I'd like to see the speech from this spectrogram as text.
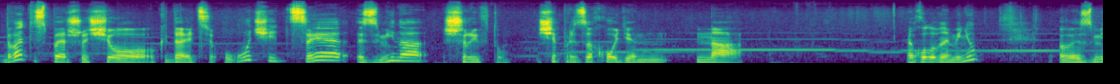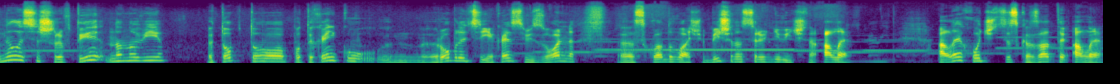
Давайте спершу, що кидається у очі, це зміна шрифту. Ще при заході на головне меню е, змінилися шрифти на нові. Тобто потихеньку м, робляться якась візуальна е, складова, що більше на середньовічна. Але. Але хочеться сказати, але.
